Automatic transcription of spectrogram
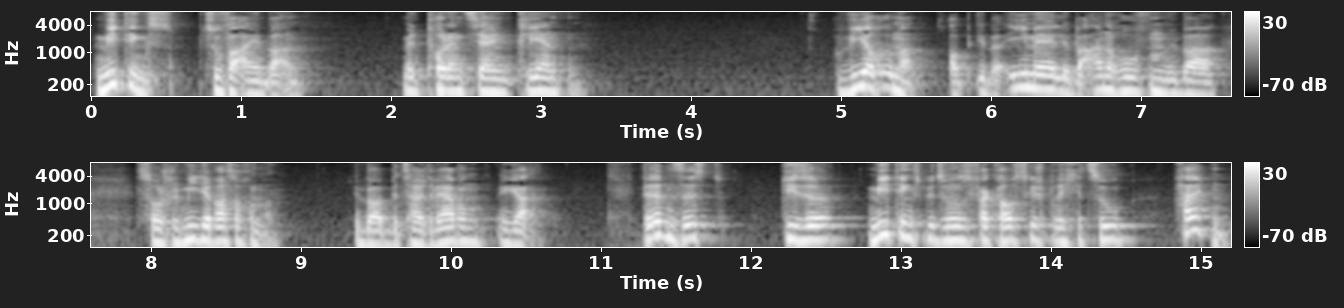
Meetings zu vereinbaren mit potenziellen Klienten. Wie auch immer. Ob über E-Mail, über Anrufen, über Social Media, was auch immer über bezahlte Werbung, egal. Drittens ist, diese Meetings bzw. Verkaufsgespräche zu halten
